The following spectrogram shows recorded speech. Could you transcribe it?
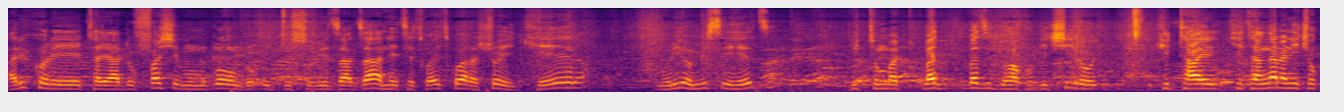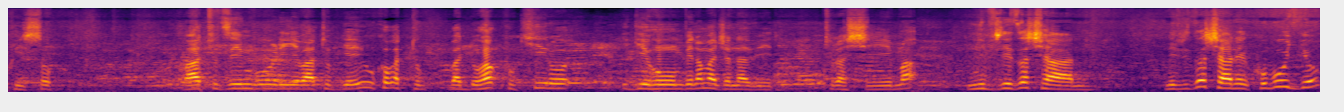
Ariko leta yadufashe mu mugongo idusubiza za ntetse twari twarashoye kera muri iyo minsi iheze bituma ba- baziduha ku giciro kita- kitangana n'ico ku isoko. Batuzimburiye batubwiye yuko baduha ku kiro igihumbi n'amajana abiri. Turashima. Ni vyiza cyane. Ni vyiza cyane ku buryo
